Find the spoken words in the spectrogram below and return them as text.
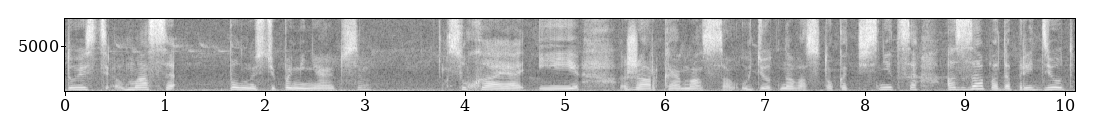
То есть массы полностью поменяются сухая и жаркая масса уйдет на восток, оттеснится, а с запада придет,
